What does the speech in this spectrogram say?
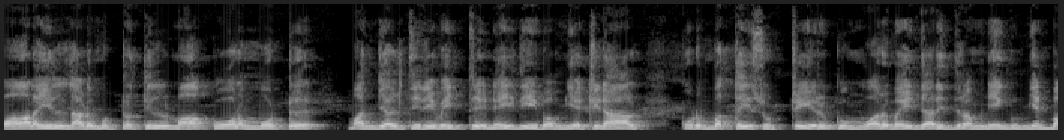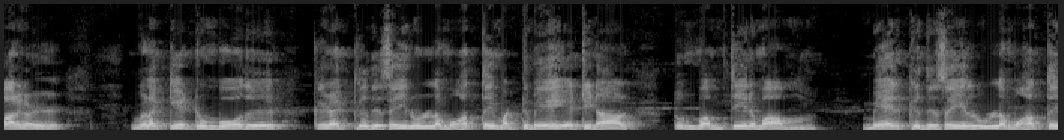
மாலையில் நடுமுற்றத்தில் மாக்கோலம் போட்டு மஞ்சள் திரி வைத்து நெய் தீபம் ஏற்றினால் குடும்பத்தை சுற்றி இருக்கும் வறுமை தரித்திரம் நீங்கும் என்பார்கள். விளக்கேற்றும் போது கிழக்கு திசையிலுள்ள முகத்தை மட்டுமே ஏற்றினால் துன்பம் தீருமாம். மேற்கு திசையில் உள்ள முகத்தை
